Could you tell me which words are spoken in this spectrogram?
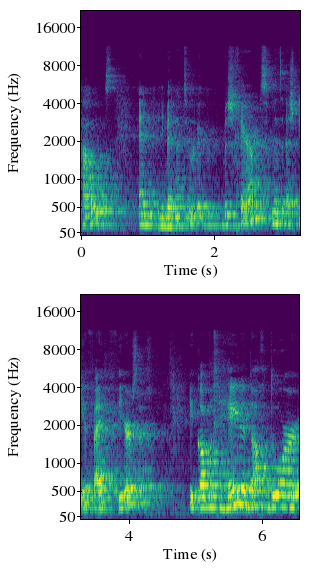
houdt. En je bent natuurlijk beschermd met SPF 45. Je kan de gehele dag door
